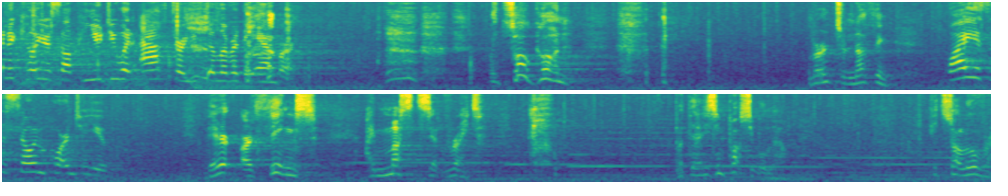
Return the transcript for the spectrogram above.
Trying to kill yourself, can you do it after you've delivered the amber? It's all gone. Burnt to nothing. Why is this so important to you? There are things I must set right. But that is impossible now. It's all over.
